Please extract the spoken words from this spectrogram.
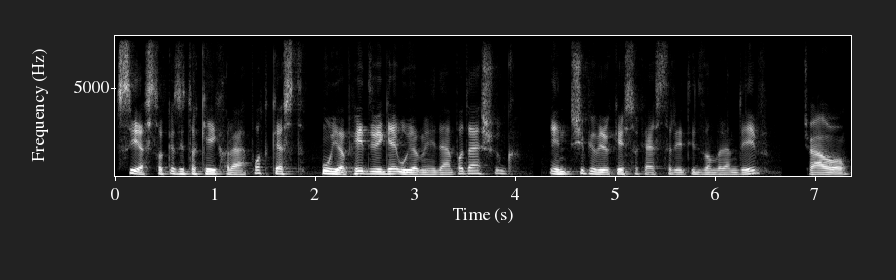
Sziasztok, ez itt a Kék Halál Podcast, újabb hétvége, újabb médápadásunk. Én Sipi vagyok, és szokás szerint itt van velem Dave. Ciao.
